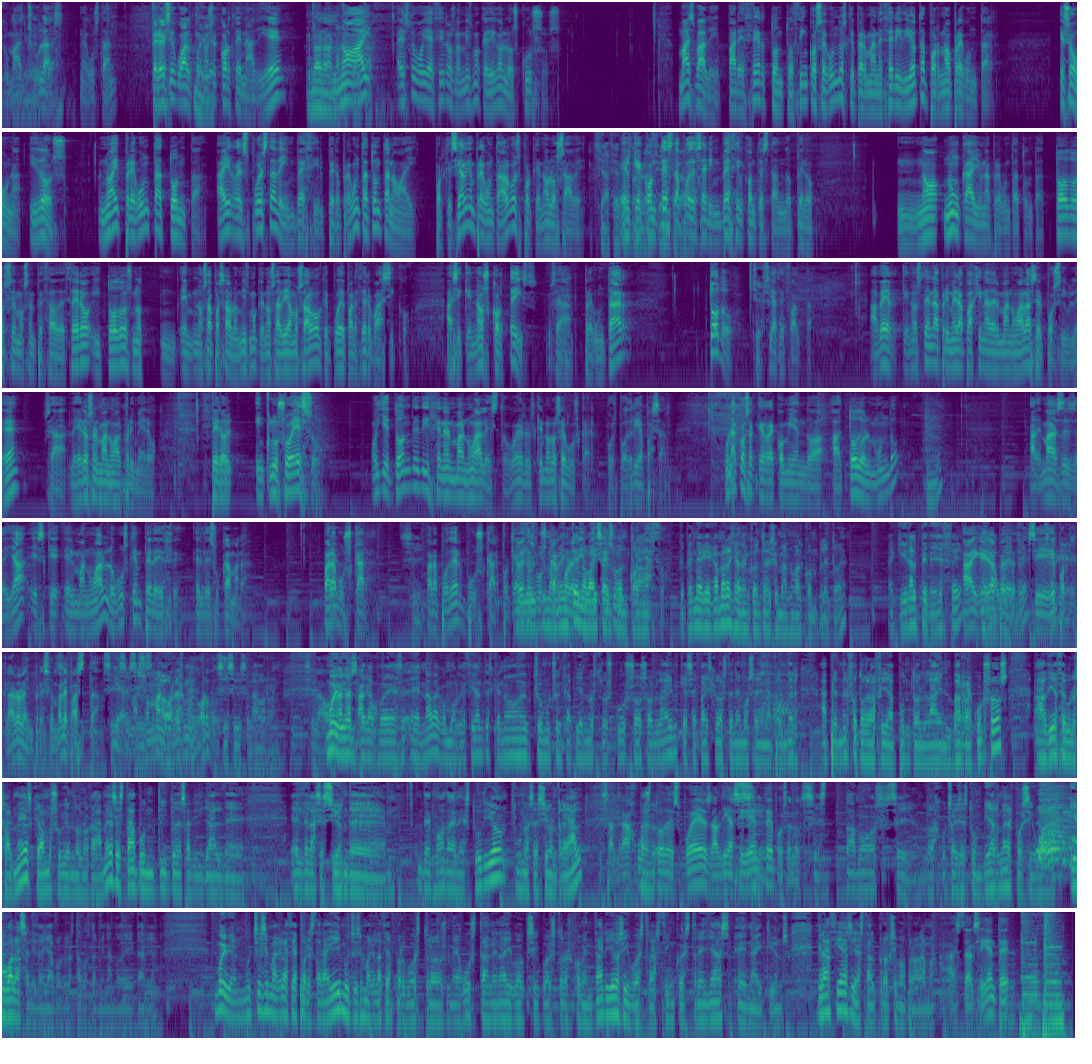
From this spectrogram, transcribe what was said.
con más nivel, chulas, claro. me gustan. Pero es igual, que Muy no bien. se corte nadie, ¿eh? No, no, no hace hay. Esto voy a deciros lo mismo que digo en los cursos. Más vale parecer tonto cinco segundos que permanecer idiota por no preguntar. Eso una. Y dos, no hay pregunta tonta, hay respuesta de imbécil, pero pregunta tonta no hay. Porque si alguien pregunta algo es porque no lo sabe. Sí, El que contesta pero- puede ser imbécil contestando, pero no, nunca hay una pregunta tonta. Todos hemos empezado de cero y todos no- eh, nos ha pasado lo mismo, que no sabíamos algo que puede parecer básico. Así que no os cortéis. O sea, preguntar todo, Sí, sí. si hace falta. A ver, que no esté en la primera página del manual a ser posible, ¿eh? O sea, leeros el manual primero. Pero incluso eso. Oye, ¿dónde dice en el manual esto? Bueno, es que no lo sé buscar. Pues podría pasar. Una cosa que recomiendo a, a todo el mundo, además desde ya, es que el manual lo busque en PDF, el de su cámara. Para buscar. Sí. Para poder buscar. Porque a Y veces buscar por últimamente el no vais a es un encontrar, coñazo. depende de qué cámaras, ya no encontráis el manual completo, ¿eh? Hay que ir al PDF. Ah, hay que ir al PDF. Sí, O sea que- porque claro, la impresión vale pasta. Sí, y además sí, son manuales muy ¿eh? gordos. Sí, sí, se la ahorran. Se la Muy ahorran bien, pero pues eh, nada, como os decía antes que no he hecho mucho hincapié en nuestros cursos online, que sepáis que los tenemos en aprender aprenderfotografía.online barra cursos a 10 euros al mes, que vamos subiendo uno cada mes. Está a puntito de salir ya el de el de la sesión de, de moda en estudio, una sesión real. Y saldrá justo Pero- después, al día siguiente, Sí. pues el otro. Si estamos, sí, lo escucháis esto un viernes, pues igual, igual ha salido ya porque lo estamos terminando de editar ya. Muy bien, muchísimas gracias por estar ahí, muchísimas gracias por vuestros me gustan en iBox y vuestros comentarios y vuestras cinco estrellas en iTunes. Gracias y hasta el próximo programa. Hasta el siguiente.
